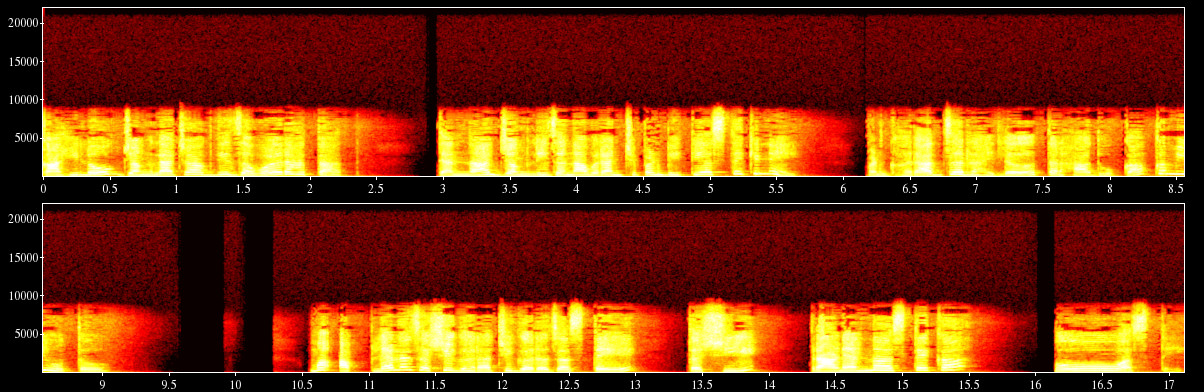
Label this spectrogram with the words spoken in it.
काही लोक जंगलाच्या अगदी जवळ राहतात. त्यांना जंगली जनावरांची पण भीती असते की नाही? पण घरात जर राहिलं तर हा धोका कमी होतो. मग आपल्याला जशी घराची गरज असते? तशी प्राण्यांना असते का? हो असते.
